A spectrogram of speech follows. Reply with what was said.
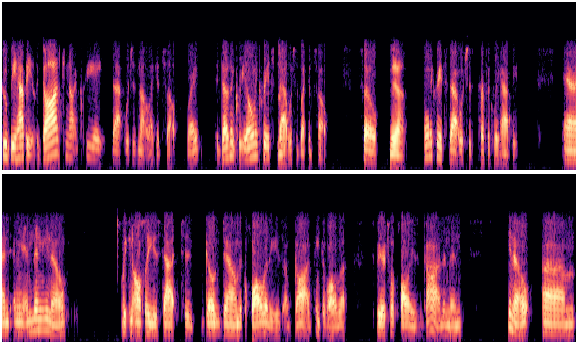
to be happy. God cannot create that which is not like itself, right? It doesn't. Cre- it only creates mm-hmm. that which is like itself. So yeah, only creates that which is perfectly happy. And I mean, and then you know, we can also use that to go down the qualities of God. Think of all the spiritual qualities of God, and then, you know, um,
